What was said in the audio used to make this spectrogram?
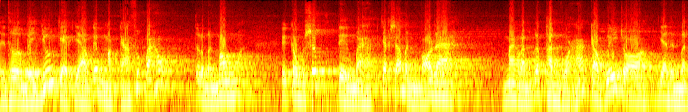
thì thường bị dướng kẹt vào cái mặt cả phước báo. Tức là mình mong cái công sức tiền bạc chắc xá mình bỏ ra mang lại một cái thành quả cao quý cho gia đình mình.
